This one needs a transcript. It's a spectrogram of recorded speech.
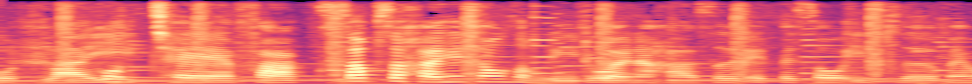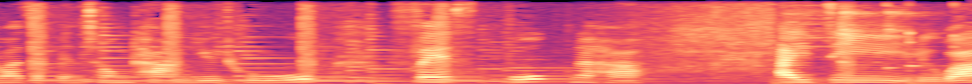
กดไลค์ กดแชร์ ฝาก Subscribe ให้ช่องสำลีด้วยนะคะ Search Espresso is Love ไม่ว่าจะเป็นช่องทาง YouTube Facebook นะคะ IG หรือว่า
